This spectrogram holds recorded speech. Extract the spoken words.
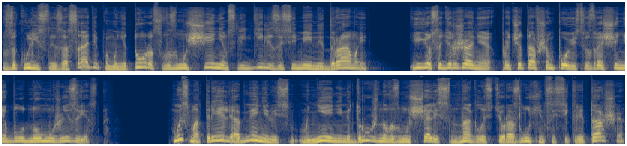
в закулисной засаде по монитору, с возмущением следили за семейной драмой. Ее содержание, прочитавшим повесть «Возвращение блудного мужа» известно. Мы смотрели, обменивались мнениями, дружно возмущались наглостью разлучницы-секретарши,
